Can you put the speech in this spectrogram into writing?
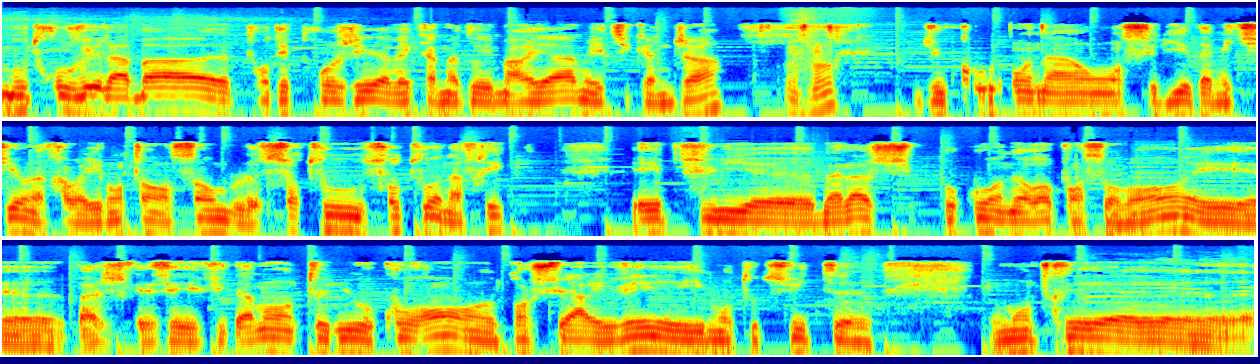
nous trouver là-bas pour des projets avec Amado et Mariam et Tikanja. Mhm. Du coup, on a, on s'est liés d'amitié, on a travaillé longtemps ensemble, surtout, surtout en Afrique. Et puis euh, bah là, je suis beaucoup en Europe en ce moment et euh, bah, je les ai évidemment tenus au courant euh, quand je suis arrivé et ils m'ont tout de suite euh, montré euh,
